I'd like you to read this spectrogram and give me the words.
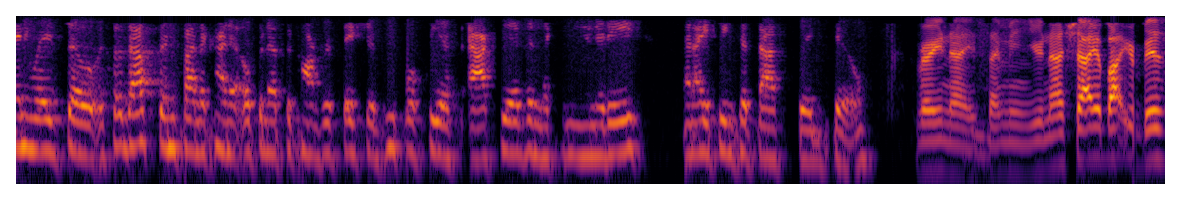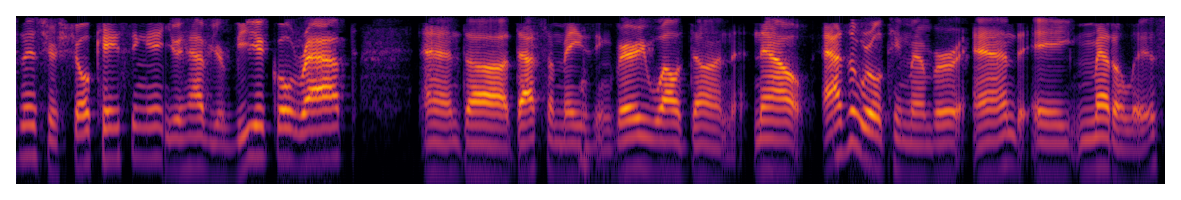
Anyway, so so that's been fun to kind of open up the conversation. People see us active in the community, and I think that that's big too. Very nice. I mean, you're not shy about your business. You're showcasing it. You have your vehicle wrapped, and uh, that's amazing. Very well done. Now, as a World Team member and a medalist,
